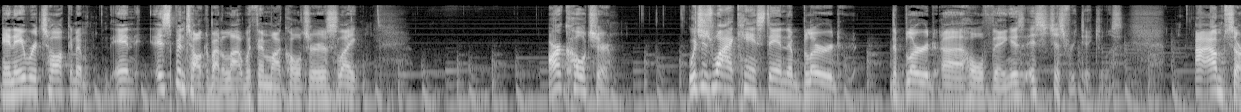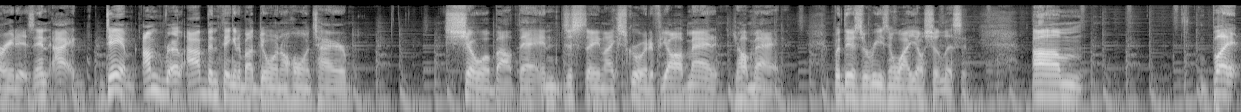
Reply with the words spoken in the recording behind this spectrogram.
and they were talking, and it's been talked about a lot within my culture. It's like our culture, which is why I can't stand the blerd, the blerd uh, whole thing. It's, it's just ridiculous. I, am sorry, it is, and I damn, I'm I've been thinking about doing a whole entire show about that and just saying like, screw it. If y'all mad, y'all mad. But there's a reason why y'all should listen. Um, but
